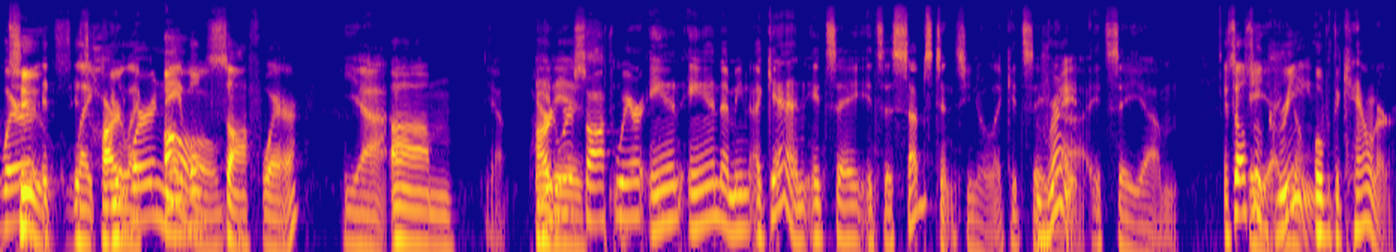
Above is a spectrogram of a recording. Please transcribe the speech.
hardware. too. It's, it's Like, you're like, hardware enabled oh. software. Yeah, Um, yeah, hardware, software, and and I mean, again, it's a it's a substance. You know, like it's a Right. uh, it's a um, it's also a, uh, you know, green. over the counter.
